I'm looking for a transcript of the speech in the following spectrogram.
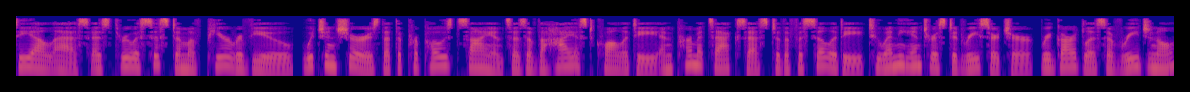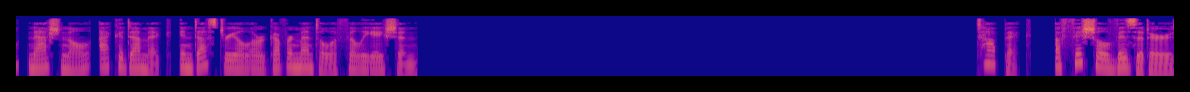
CLS is through a system of peer review, which ensures that the proposed science is of the highest quality and permits access to the facility to any interested researcher, regardless of regional, national, academic, industrial or governmental affiliation. Topic: Official visitors.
